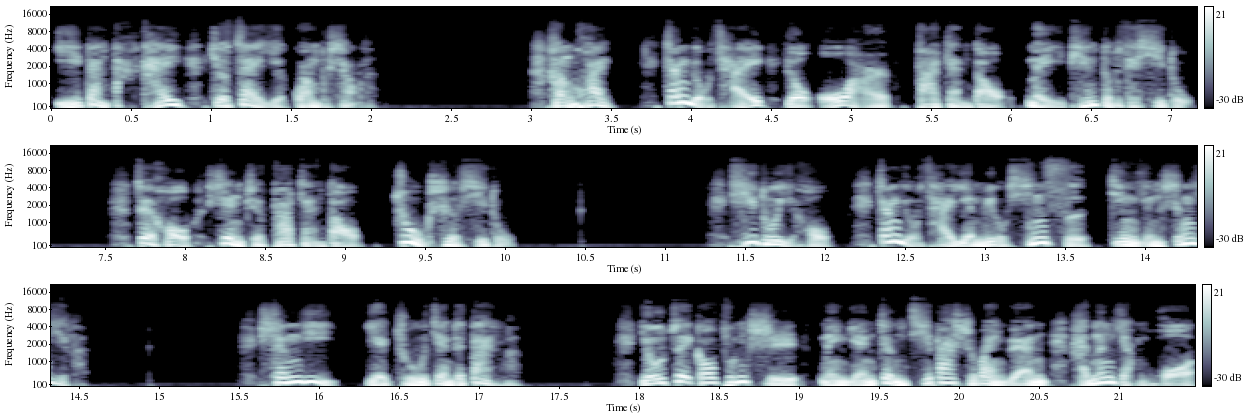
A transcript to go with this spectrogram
一旦打开，就再也关不上了。很快，张有才由偶尔发展到每天都在吸毒。最后，甚至发展到注射吸毒。吸毒以后，张有才也没有心思经营生意了，生意也逐渐的淡了。由最高峰时每年挣七八十万元，还能养活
